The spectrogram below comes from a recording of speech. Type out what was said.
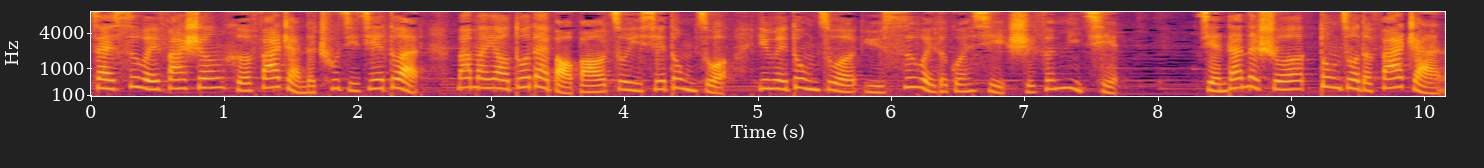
在思维发生和发展的初级阶段，妈妈要多带宝宝做一些动作，因为动作与思维的关系十分密切。简单的说，动作的发展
